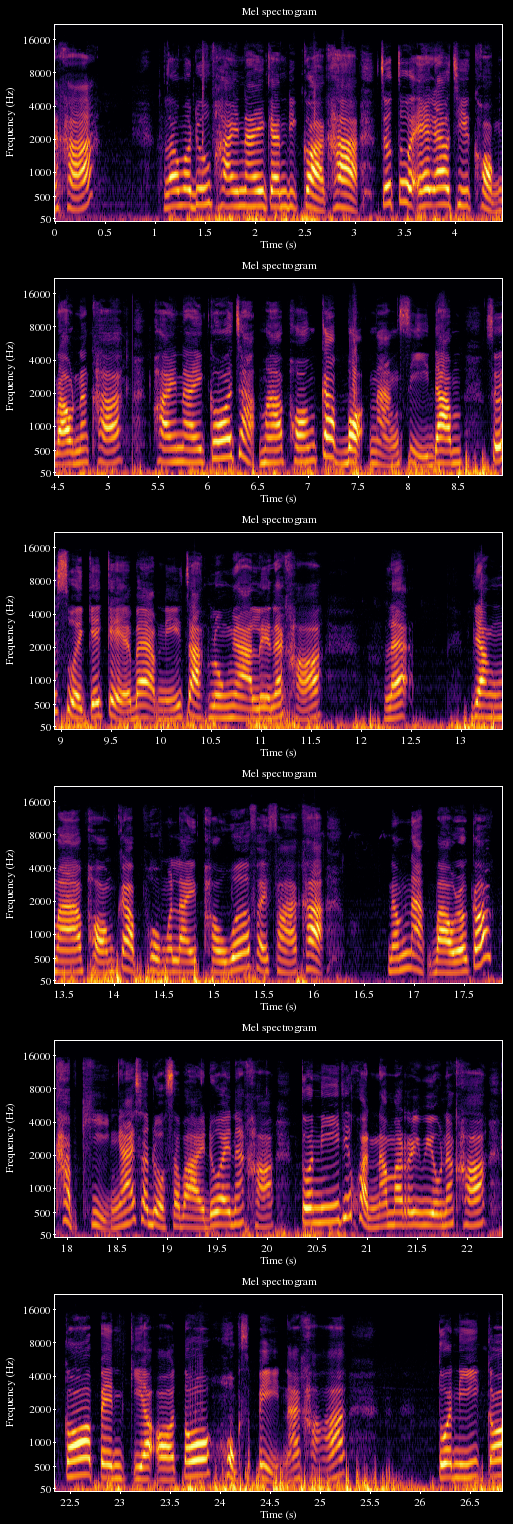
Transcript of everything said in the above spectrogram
นะคะ เรามาดูภายในกันดีกว่าค่ะ เจ้าตัว XLT ของเรานะคะ ภายในก็จะมาพร้อมกับเบาะหนังสีดำสวยๆเก๋ๆแบบนี้จากโรงงานเลยนะคะ และยังมาพร้อมกับพวงมาลัย power ไฟฟ้าค่ะ น้ำหนักเบาแล้วก็ขับขี่ง่ายสะดวกสบายด้วยนะคะ ตัวนี้ที่ขวัญนำมารีวิวนะคะ ก็เป็นเกียร์ออโต้6สปีดนะคะ ตัวนี้ก็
